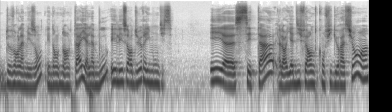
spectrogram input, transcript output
devant la maison. Et dans, le tas, il y a la boue et les ordures et immondices. Et euh, ces tas, alors il y a différentes configurations. hein.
